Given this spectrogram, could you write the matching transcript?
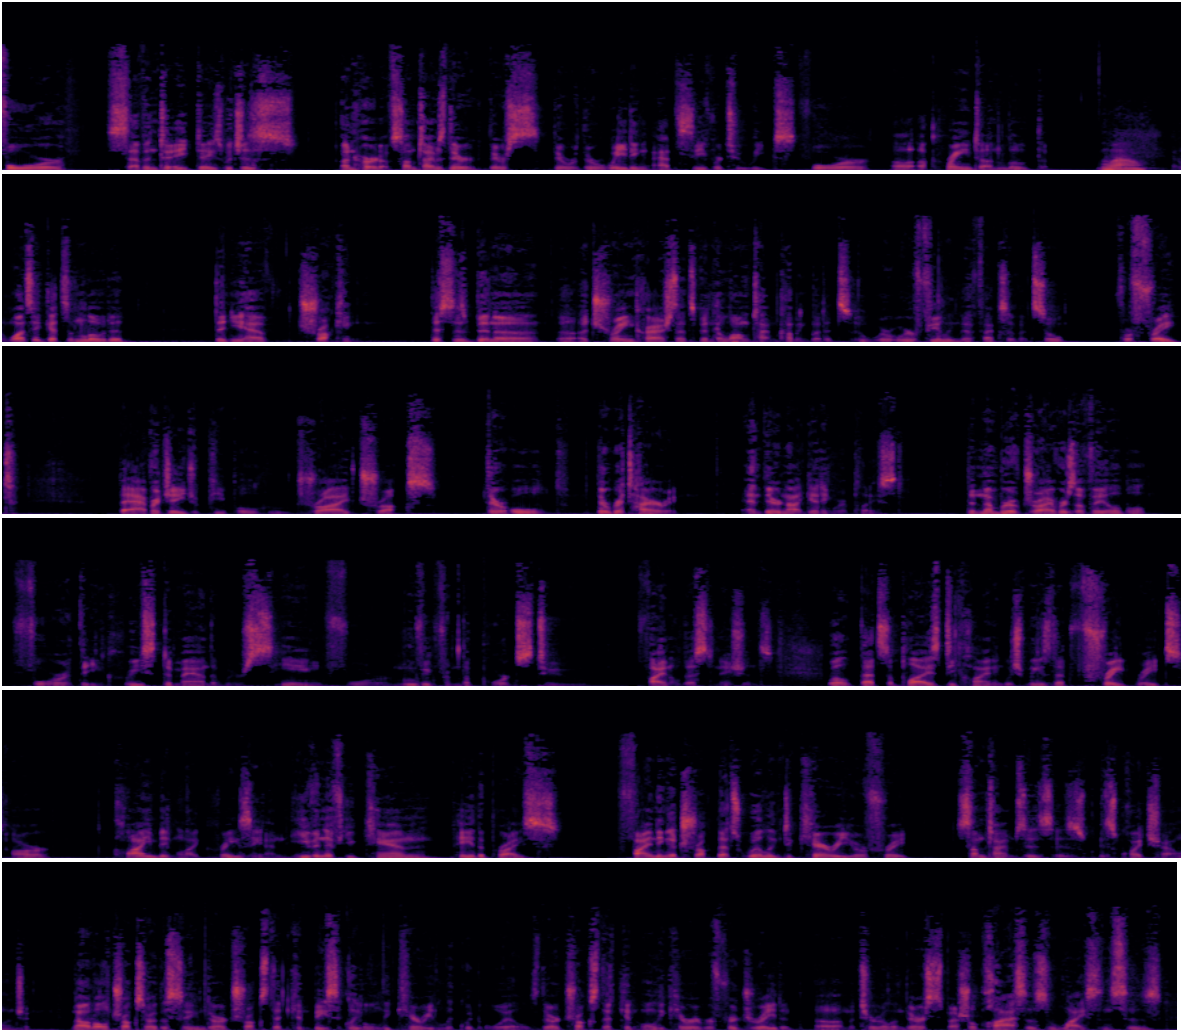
for seven to eight days, which is unheard of. Sometimes they're they're they're, they're waiting at sea for two weeks for uh, a crane to unload them. Wow! And once it gets unloaded, then you have trucking. This has been a a train crash that's been a long time coming, but it's we're we're feeling the effects of it. So for freight, the average age of people who drive trucks, they're old, they're retiring, and they're not getting replaced. The number of drivers available for the increased demand that we're seeing for moving from the ports to final destinations. Well, that supply is declining, which means that freight rates are climbing like crazy. And even if you can pay the price, finding a truck that's willing to carry your freight sometimes is, is, is quite challenging. Not all trucks are the same. There are trucks that can basically only carry liquid oils. There are trucks that can only carry refrigerated uh, material, and there are special classes of licenses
